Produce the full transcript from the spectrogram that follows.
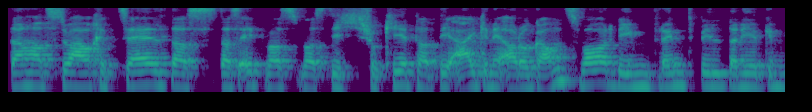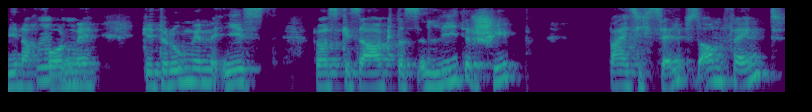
Dann hast du auch erzählt, dass das etwas, was dich schockiert hat, die eigene Arroganz war, die im Fremdbild dann irgendwie nach mhm. vorne mhm. gedrungen ist. Du hast gesagt, dass Leadership bei sich selbst anfängt.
